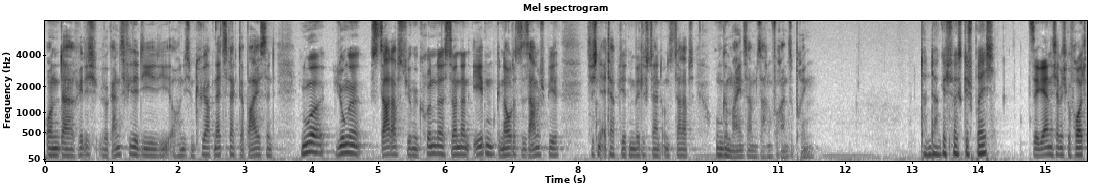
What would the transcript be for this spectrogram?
und da rede ich über ganz viele, die, die auch in diesem QUP-Netzwerk dabei sind, nur junge Startups, junge Gründer, sondern eben genau das Zusammenspiel zwischen etablierten Mittelstand und Startups, um gemeinsam Sachen voranzubringen. Dann danke ich fürs Gespräch. Sehr gerne, ich habe mich gefreut.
